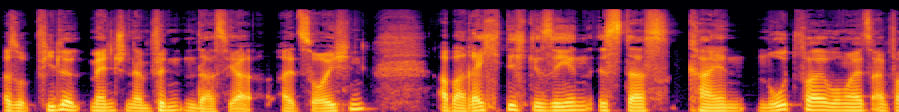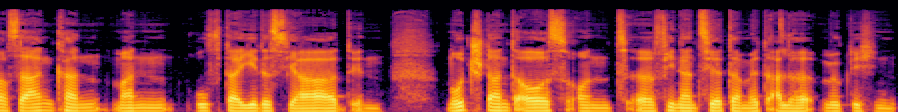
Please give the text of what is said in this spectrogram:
Also viele Menschen empfinden das ja als solchen, aber rechtlich gesehen ist das kein Notfall, wo man jetzt einfach sagen kann, man ruft da jedes Jahr den Notstand aus und äh, finanziert damit alle möglichen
